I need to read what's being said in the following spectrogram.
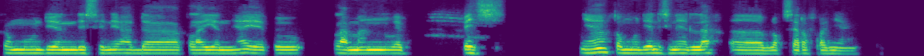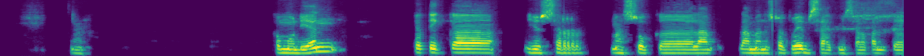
kemudian di sini ada kliennya yaitu laman web page-nya, kemudian di sini adalah uh, blog servernya. Nah, kemudian ketika user masuk ke laman suatu website, misalkan ke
